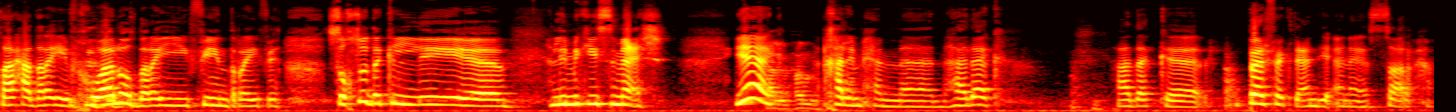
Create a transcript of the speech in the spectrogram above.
صراحة ظريف خوالو ظريفين ظريفين surtout داك اللي آه، اللي ما كيسمعش. ياك. خالي محمد. هذاك. هذاك perfect عندي أنا الصراحة.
